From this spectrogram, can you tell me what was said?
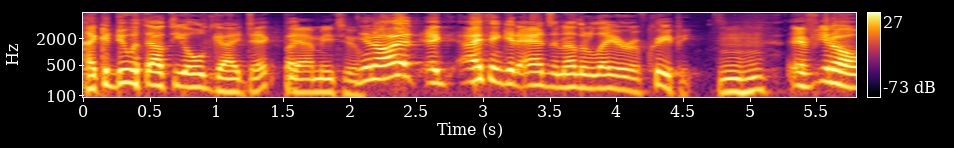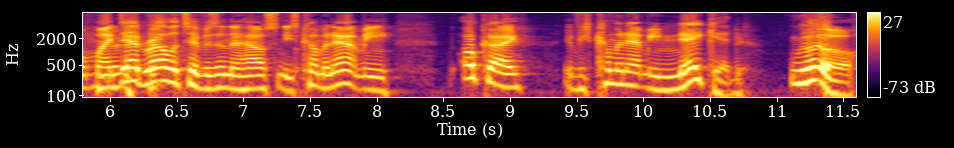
I could do without the old guy dick, but Yeah, me too. You know, I, I, I think it adds another layer of creepy. Mm-hmm. If you know my dead relative is in the house and he's coming at me, okay. If he's coming at me naked, ugh.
